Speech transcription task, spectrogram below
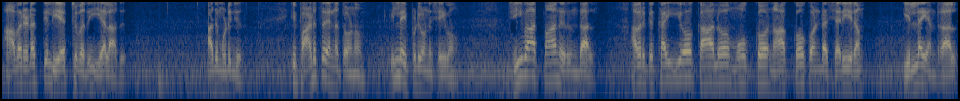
அவரிடத்தில் ஏற்றுவது இயலாது. அது முடிஞ்சது. இப்ப அடுத்தது என்ன தோணும்? இல்ல இப்படி ஒண்ணு செய்வோம். ஜீவாத்மான்னு இருந்தால் அவருக்கு கையோ காலோ மூக்கோ நாக்கோ கொண்ட சரீரம் இல்லை என்றால்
